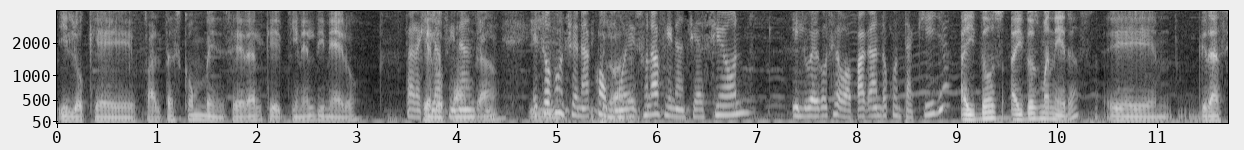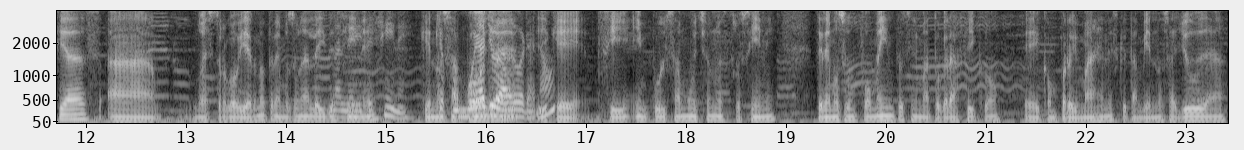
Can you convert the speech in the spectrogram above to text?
y lo que falta es convencer al que tiene el dinero Para que, la lo ponga financie. Eso funciona que como es una financiación y luego se va pagando con taquilla. Hay dos, hay dos maneras. Eh, gracias a nuestro gobierno tenemos una ley de, ley cine, de cine, que que nos muy apoya ayudadora, ¿no? y que sí impulsa mucho nuestro cine. Tenemos un fomento cinematográfico eh, con Proimágenes que también nos ayuda.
